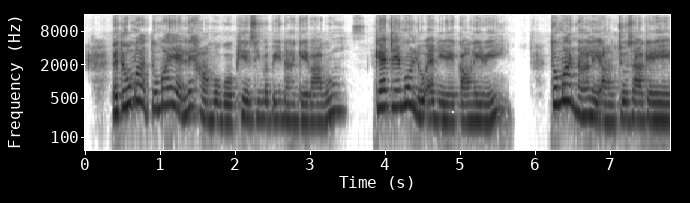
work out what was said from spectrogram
။ဘယ်သူမှသူမရဲ့လက်ဟာမှုကိုဖြည့်ဆည်းမပေးနိုင်ခဲ့ပါဘူး။ကဲတင်ဖို့လိုအပ်နေတဲ့ကောင်လေးတွေသူမနားလေအောင်စူးစမ်းခဲ့တဲ့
